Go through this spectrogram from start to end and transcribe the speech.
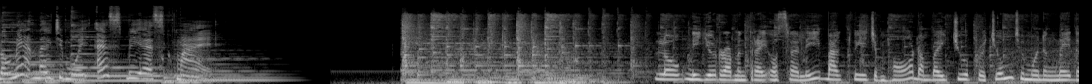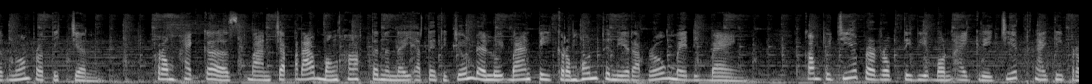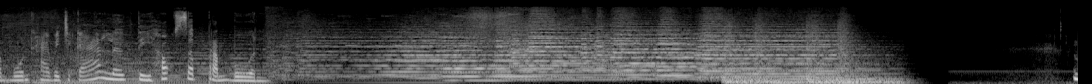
លោកអ្នកនៅជាមួយ SBS ខ្មែរលោកនាយករដ្ឋមន្ត្រីអូស្ត្រាលីបើកទ្វារចំហដើម្បីជួបប្រជុំជាមួយនឹងមេដឹកនាំប្រទេសចិនក្រុម hackers បានចាប់ផ្ដើមបង្ហោះទិន្នន័យអតិថិជនដែលលួចបានពីក្រុមហ៊ុនធានារ៉ាប់រង Medibank កម្ពុជាប្រារព្ធទិវាបុណ្យឯករាជ្យជាតិថ្ងៃទី9ខែវិច្ឆិកាលើកទី69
